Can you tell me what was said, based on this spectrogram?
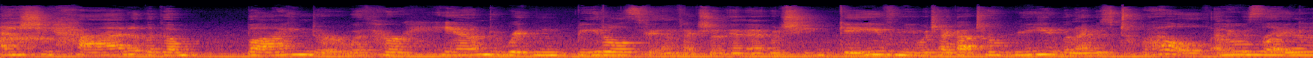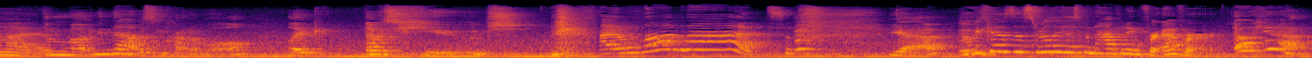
and she had like a binder with her handwritten Beatles fan fiction in it, which she gave me, which I got to read when I was twelve, and it Oh was like God. the mo- I mean that was incredible, like that was huge. I love that yeah, it was because this really has been happening forever. Oh yeah,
